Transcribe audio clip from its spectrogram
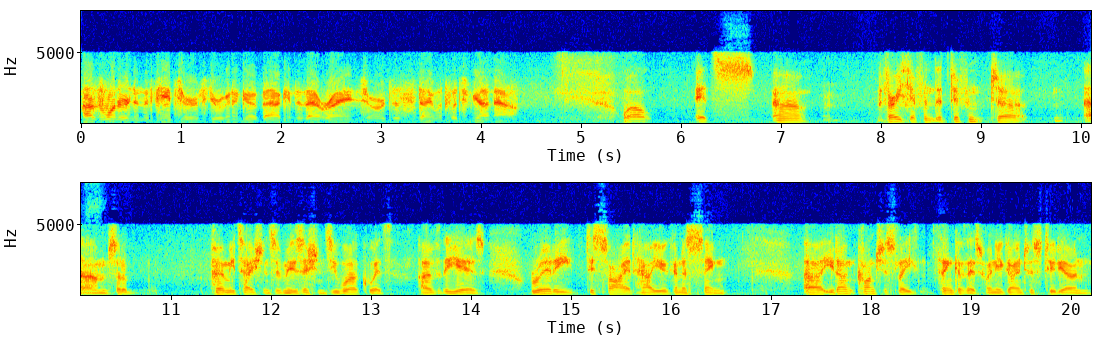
I was wondering in the future if you were going to go back into that range or just stay with what you've got now. Well, it's uh, very different. The different uh, um, sort of permutations of musicians you work with over the years really decide how you're going to sing. Uh, you don't consciously think of this when you go into a studio and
